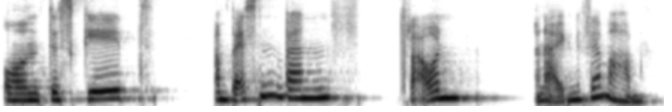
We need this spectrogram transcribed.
Und das geht am besten, wenn Frauen eine eigene Firma haben.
